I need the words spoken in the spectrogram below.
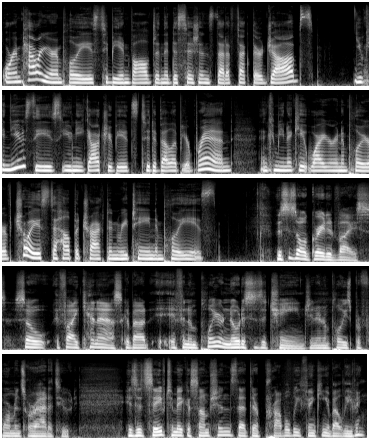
or empower your employees to be involved in the decisions that affect their jobs. You can use these unique attributes to develop your brand and communicate why you're an employer of choice to help attract and retain employees. This is all great advice. So, if I can ask about if an employer notices a change in an employee's performance or attitude, is it safe to make assumptions that they're probably thinking about leaving?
